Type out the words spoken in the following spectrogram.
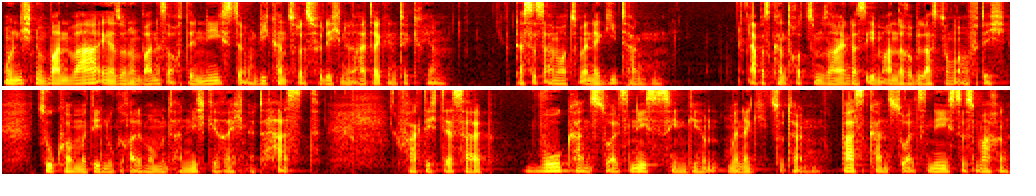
Und nicht nur wann war er, sondern wann ist auch der nächste und wie kannst du das für dich in den Alltag integrieren. Das ist einmal zum Energietanken. Aber es kann trotzdem sein, dass eben andere Belastungen auf dich zukommen, mit denen du gerade momentan nicht gerechnet hast. Frag dich deshalb, wo kannst du als nächstes hingehen, um Energie zu tanken? Was kannst du als nächstes machen,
